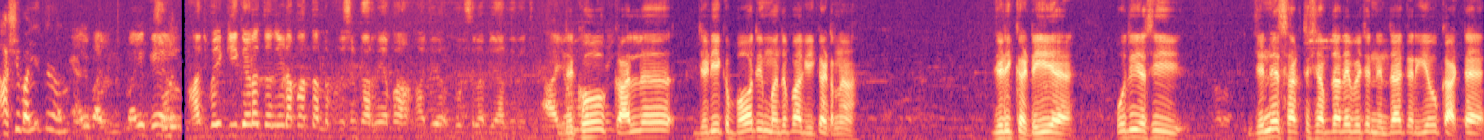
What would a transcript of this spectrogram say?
ਆਸ਼ੂ ਭਾਈ। ਹਾਂਜੀ ਭਾਈ ਕੀ ਕਹਿਣਾ ਚਾਹੁੰਦੇ ਜਿਹੜਾ ਆਪਾਂ ਧਰਨਾ ਪ੍ਰਦਰਸ਼ਨ ਕਰ ਰਹੇ ਆਪਾਂ ਅੱਜ ਗੁਰਸਲਾ ਬਾਜ਼ਾਰ ਦੇ ਵਿੱਚ? ਦੇਖੋ ਕੱਲ ਜਿਹੜੀ ਇੱਕ ਬਹੁਤ ਹੀ ਮੰਦਭਾਗੀ ਘਟਨਾ ਜਿਹੜੀ ਘਟੀ ਹੈ ਉਹਦੀ ਅਸੀਂ ਜਿੰਨੇ ਸਖਤ ਸ਼ਬਦਾਂ ਦੇ ਵਿੱਚ ਨਿੰਦਾ ਕਰੀਏ ਉਹ ਘੱਟ ਹੈ।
